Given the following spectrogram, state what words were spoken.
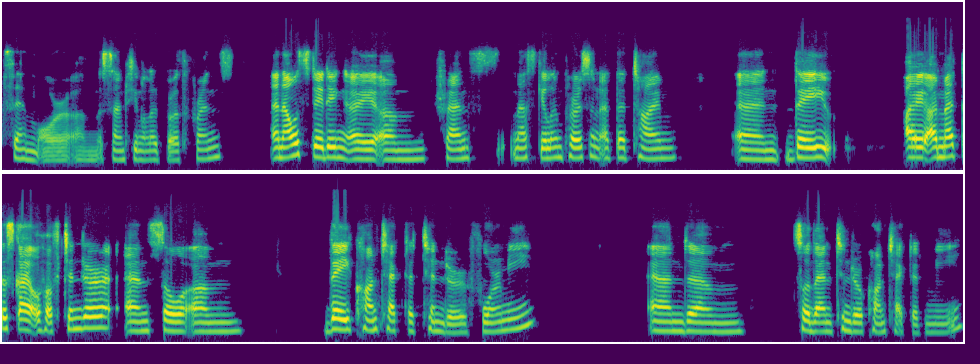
femme or um, assigned female at birth friends. And I was dating a um, trans masculine person at that time. And they, I, I met this guy off of Tinder. And so um, they contacted Tinder for me. And um, so then Tinder contacted me.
